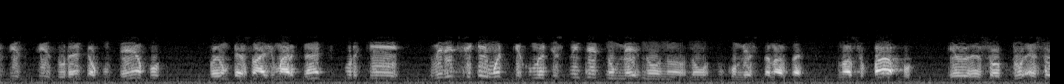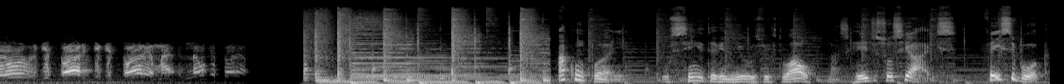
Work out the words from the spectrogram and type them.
eu fiz, fiz durante algum tempo, foi um personagem marcante, porque eu me identifiquei muito, porque como eu disse no, no, no, no começo da nossa, do nosso papo, eu, eu, sou, eu sou Vitória, de Vitória, mas não Vitória. Acompanhe o Cine TV News Virtual nas redes sociais. Facebook,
